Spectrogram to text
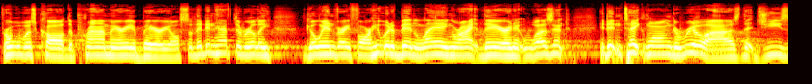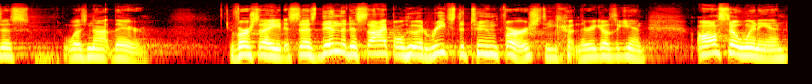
for what was called the primary burial. So they didn't have to really go in very far. He would have been laying right there, and it wasn't, it didn't take long to realize that Jesus was not there. Verse 8, it says, Then the disciple who had reached the tomb first, he, there he goes again, also went in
